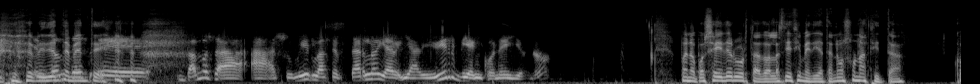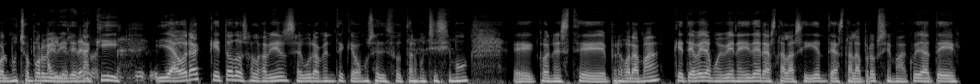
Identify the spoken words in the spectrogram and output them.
Evidentemente. Eh, vamos a, asumirlo, a aceptarlo y a, y a vivir bien con ello, ¿no? Bueno, pues Eider Hurtado, a las diez y media tenemos una cita con mucho por vivir en aquí. Y ahora que todo salga bien, seguramente que vamos a disfrutar muchísimo eh, con este programa. Que te vaya muy bien, Eider. Hasta la siguiente, hasta la próxima. Cuídate.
